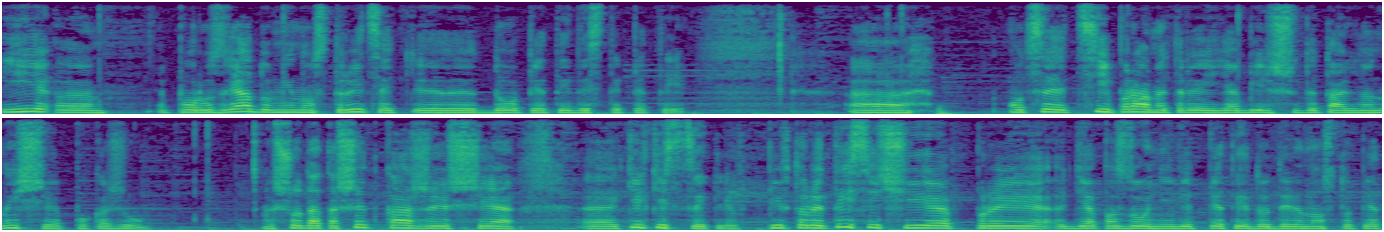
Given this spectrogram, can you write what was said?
і е, по розряду мінус 30 е, до 55. Е, Оце ці параметри я більш детально нижче покажу. Що даташит каже ще е, кількість циклів півтори тисячі при діапазоні від 5 до 95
